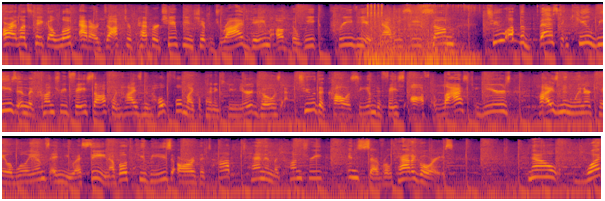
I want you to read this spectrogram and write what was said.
All right, let's take a look at our Dr. Pepper Championship Drive Game of the Week preview. Now we see some two of the best QBs in the country face off when Heisman hopeful Michael Penix Jr. goes to the Coliseum to face off last year's Heisman winner Caleb Williams and USC. Now, both QBs are the top 10 in the country in several categories. Now, what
